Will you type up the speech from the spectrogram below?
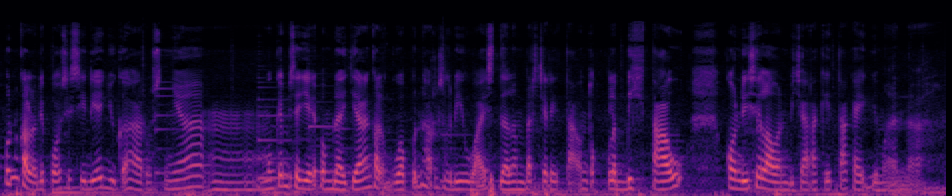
pun kalau di posisi dia juga harusnya hmm, mungkin bisa jadi pembelajaran kalau gue pun harus lebih wise dalam bercerita untuk lebih tahu kondisi lawan bicara kita kayak gimana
